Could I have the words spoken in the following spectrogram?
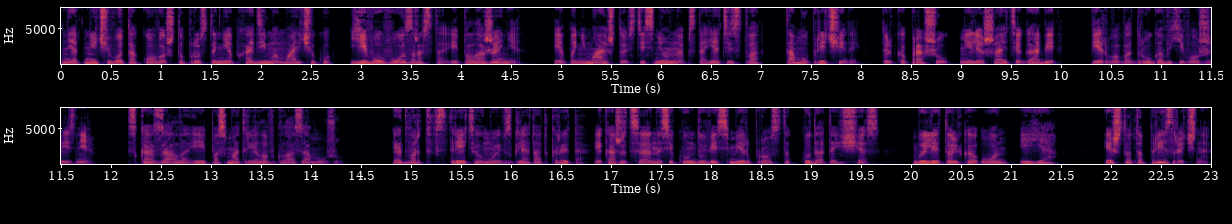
нет ничего такого, что просто необходимо мальчику его возраста и положения. Я понимаю, что стесненные обстоятельства тому причиной, только прошу, не лишайте Габи первого друга в его жизни», — сказала и посмотрела в глаза мужу. Эдвард встретил мой взгляд открыто, и, кажется, на секунду весь мир просто куда-то исчез. Были только он и я. И что-то призрачное,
